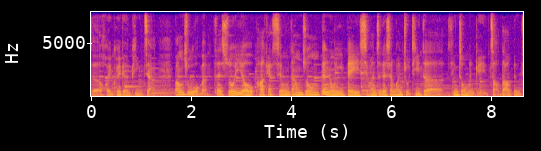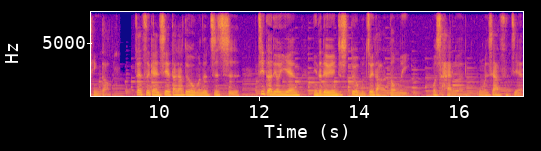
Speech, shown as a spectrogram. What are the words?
的回馈跟评价，帮助我们在所有 podcast 节目当中更容易被喜欢这个相关主题的听众们给找到跟听到。再次感谢大家对我们的支持，记得留言，你的留言就是对我们最大的动力。我是海伦，我们下次见。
